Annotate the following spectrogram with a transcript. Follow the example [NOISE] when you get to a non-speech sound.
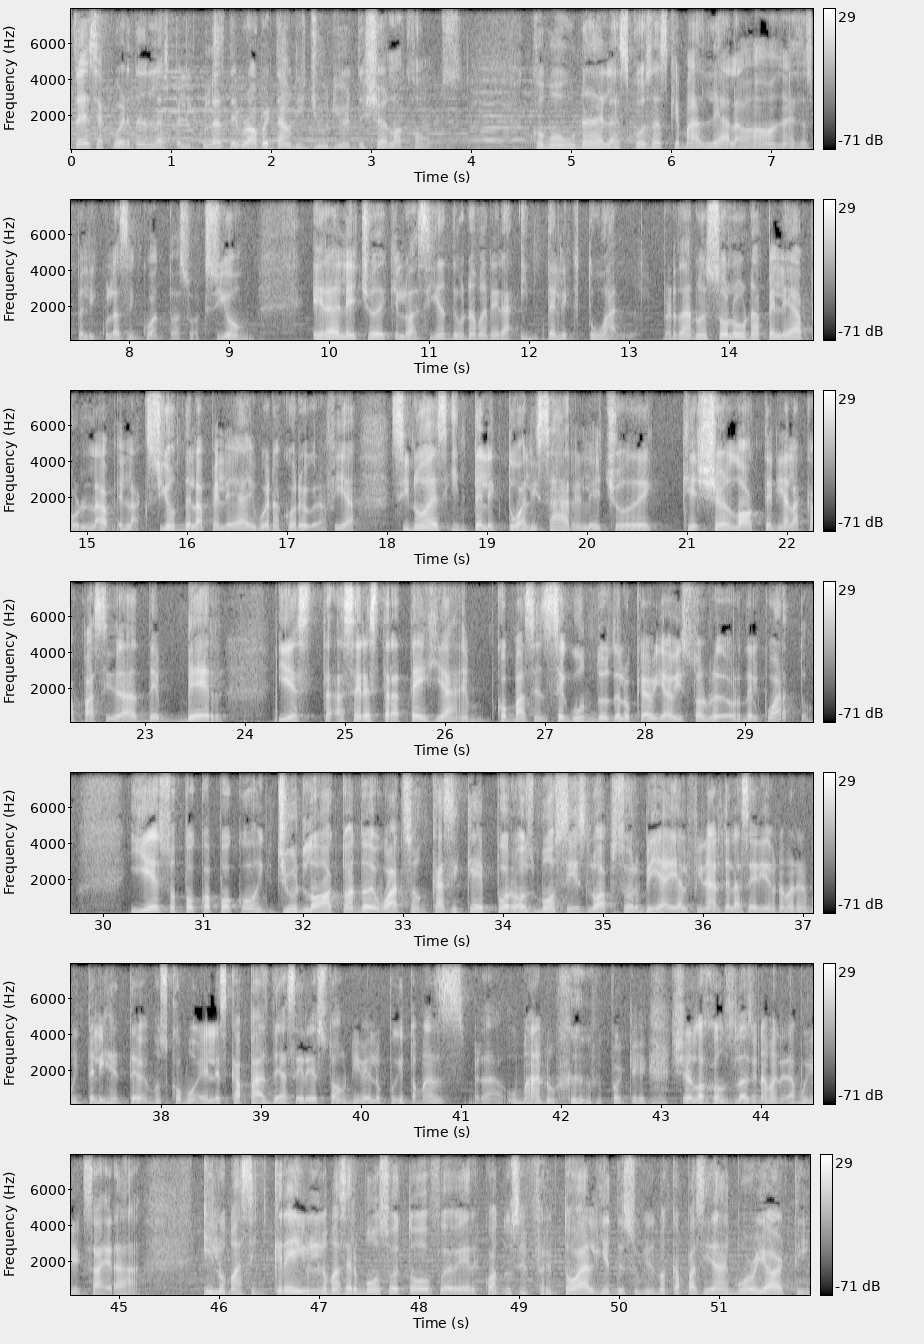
¿Ustedes se acuerdan las películas de Robert Downey Jr. de Sherlock Holmes? Como una de las cosas que más le alababan a esas películas en cuanto a su acción era el hecho de que lo hacían de una manera intelectual, ¿verdad? No es solo una pelea por la, la, acción de la pelea y buena coreografía, sino es intelectualizar el hecho de que Sherlock tenía la capacidad de ver y hacer estrategia con base en segundos de lo que había visto alrededor del cuarto. Y eso poco a poco, Jude Law actuando de Watson, casi que por osmosis lo absorbía y al final de la serie de una manera muy inteligente vemos como él es capaz de hacer esto a un nivel un poquito más ¿verdad? humano, [LAUGHS] porque Sherlock Holmes lo hace de una manera muy exagerada. Y lo más increíble, lo más hermoso de todo fue ver cuando se enfrentó a alguien de su misma capacidad en Moriarty,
